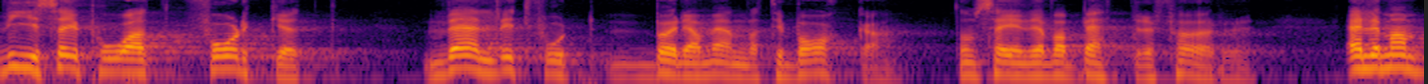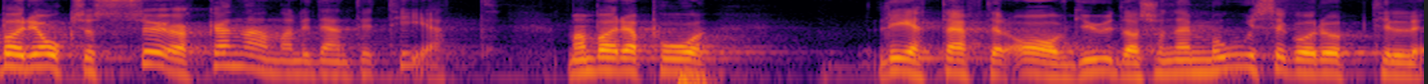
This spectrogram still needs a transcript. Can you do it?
visar ju på att folket väldigt fort börjar vända tillbaka. De säger det var bättre förr. Eller man börjar också söka en annan identitet. Man börjar på leta efter avgudar. Så när Mose går upp till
